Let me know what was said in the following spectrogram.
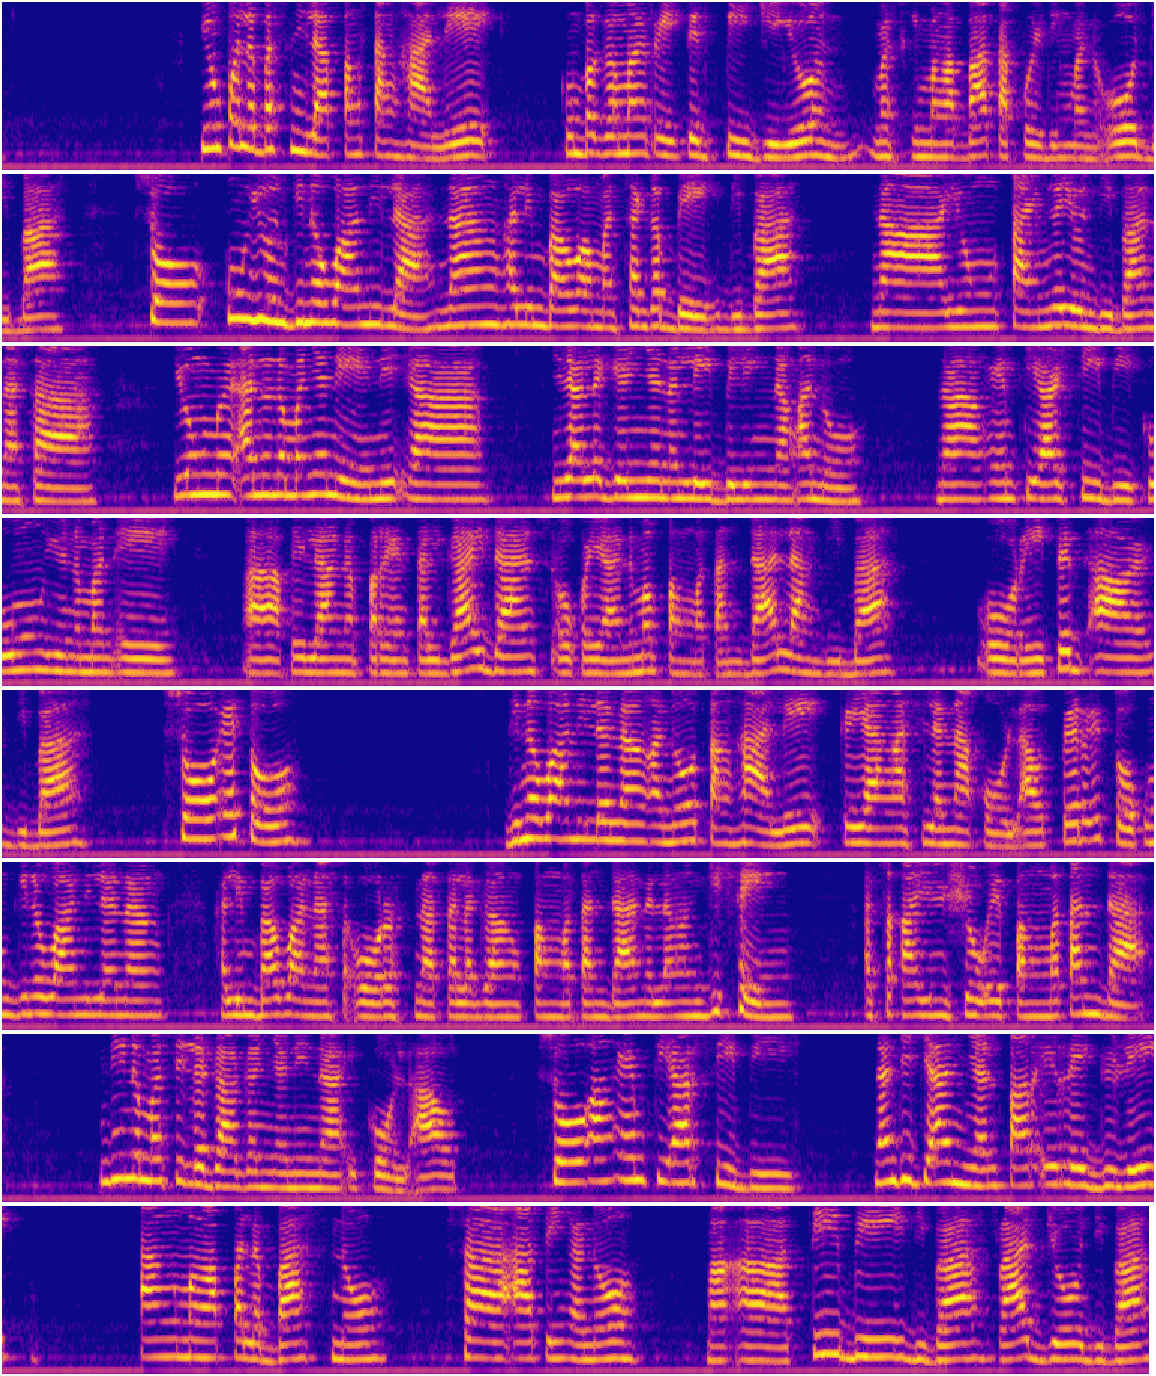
yung palabas nila pang tanghali. Kumbaga man rated PG yon maski mga bata pwedeng manood, di ba? So, kung yun ginawa nila ng halimbawa man sa gabi, di ba? Na yung time na yun, di ba? Nasa yung ano naman yan eh, ni, ah, nilalagyan niya ng labeling ng ano, ng MTRCB kung yun naman eh ah, kailangan ng parental guidance o kaya naman pang matanda lang, di ba? O rated R, di ba? So, ito, ginawa nila ng ano tanghali kaya nga sila na call out pero ito kung ginawa nila ng halimbawa nasa oras na talagang pang matanda na lang ang gising at saka yung show ay pang matanda hindi naman sila gaganyanin na i-call out so ang MTRCB nandiyan yan para i-regulate ang mga palabas no sa ating ano ma ah, TV, 'di ba? Radyo, 'di ba?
